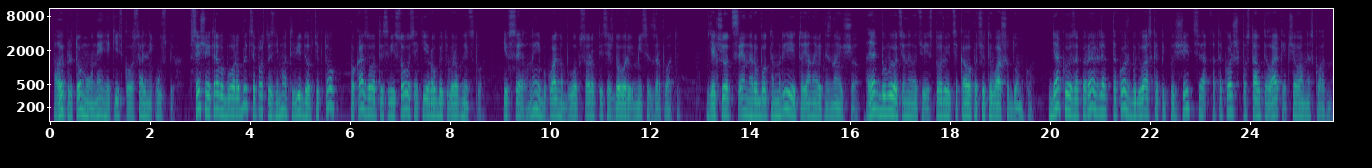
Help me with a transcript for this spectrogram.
але при тому у неї якийсь колосальний успіх. Все, що їй треба було робити, це просто знімати відео в TikTok, показувати свій соус, який робить виробництво. І все, у неї буквально було б 40 тисяч доларів в місяць зарплати. Якщо це не робота мрії, то я навіть не знаю що. А як би ви оцінили цю історію, цікаво почути вашу думку. Дякую за перегляд. Також, будь ласка, підпишіться, а також поставте лайк, якщо вам не складно.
